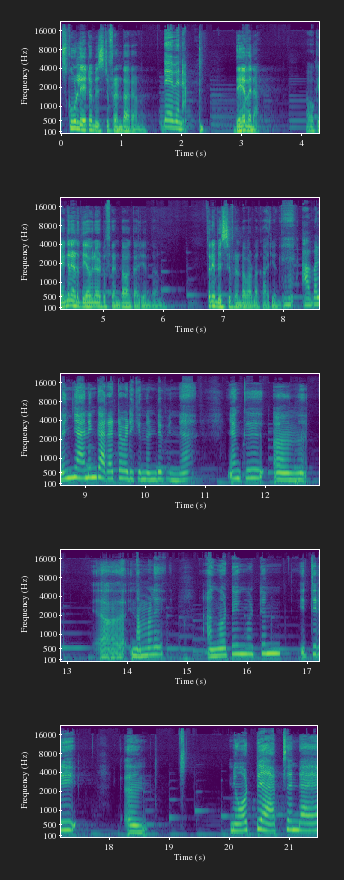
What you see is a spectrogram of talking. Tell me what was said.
സ്കൂളിലെ ഏറ്റവും ബെസ്റ്റ് ഫ്രണ്ട് ആരാണ്? ദേവന. ദേവന. ഓക്കെ എങ്ങനെയാണ് ദേവനായിട്ട് ഫ്രണ്ട് ആവാൻ കാര്യം എന്താണ്? ഇത്രയും ബെസ്റ്റ് ഫ്രണ്ട് ആവാനുള്ള കാര്യം എന്താണ്? അവളും ഞാനും കരാട്ട പഠിക്കുന്നുണ്ട്. പിന്നെ ഞങ്ങൾക്ക് നമ്മൾ അങ്ങോട്ടും ഇങ്ങോട്ടും ഇത്തിരി നോട്ട് ആബ്സെന്റ് ആയ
